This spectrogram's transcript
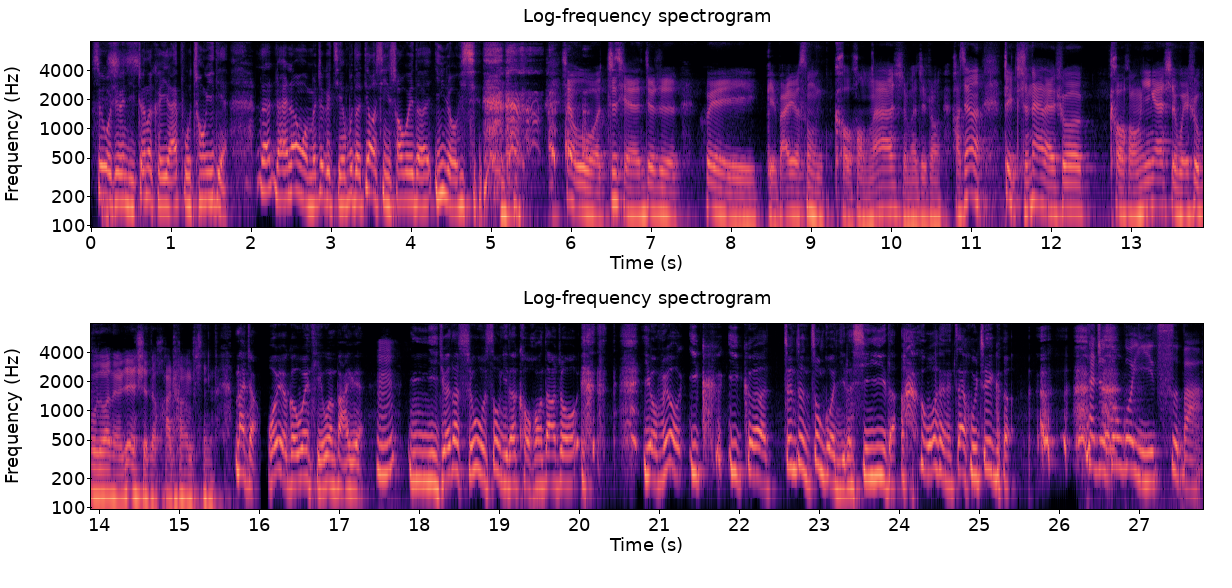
所以我觉得你真的可以来补充一点，来来让我们这个节目的调性稍微的阴柔一些。像我之前就是会给八月送口红啊什么这种，好像对直男来说，口红应该是为数不多能认识的化妆品了。慢着，我有个问题问八月，嗯，你你觉得十五送你的口红当中，有没有一颗一个真正中过你的心意的？我很在乎这个。他只送过一次吧？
